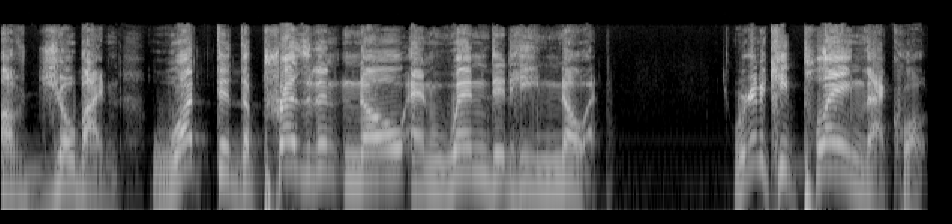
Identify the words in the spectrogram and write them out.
of Joe Biden. What did the president know and when did he know it? We're going to keep playing that quote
